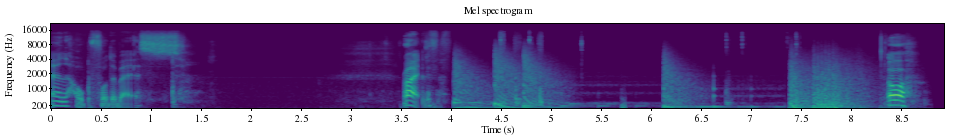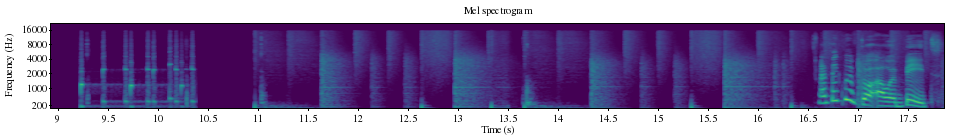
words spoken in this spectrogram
and hope for the best. Right. Oh. I think we've got our beat.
